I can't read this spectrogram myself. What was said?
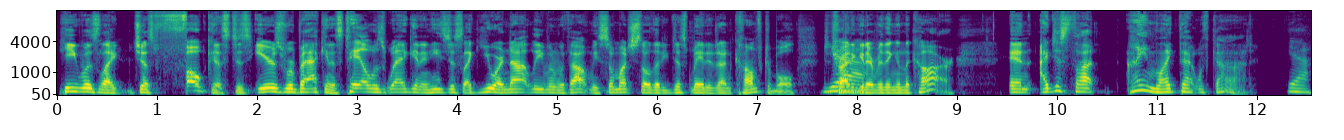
he was like just focused his ears were back and his tail was wagging and he's just like you are not leaving without me so much so that he just made it uncomfortable to try to get everything in the car and i just thought i am like that with god Yeah.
